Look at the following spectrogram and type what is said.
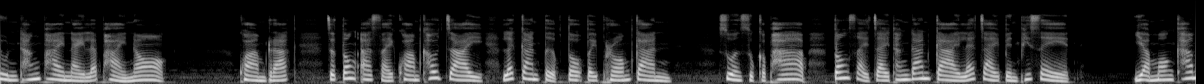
ดุลทั้งภายในและภายนอก ความรัก จะต้องอาศัยความเข้าใจและการเติบโตไปพร้อมกัน ส่วนสุขภาพต้องใส่ใจทั้งด้านกายและใจเป็นพิเศษ อย่ามองข้าม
